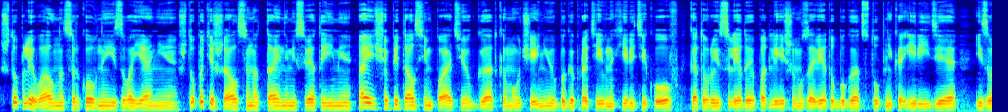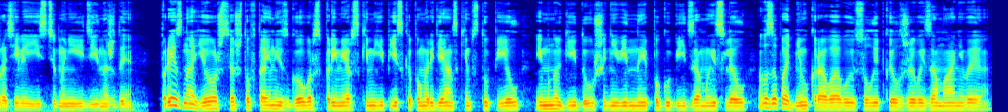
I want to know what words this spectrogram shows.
что плевал на церковные изваяния, что потешался над тайными святыми, а еще питал симпатию к гадкому учению богопротивных еретиков, которые, следуя по подлейшему завету богоотступника Иридия извратили истину не единожды. Признаешься, что в тайный сговор с примерским епископом Ридианским вступил и многие души невинные погубить замыслил, в западню кровавую с улыбкой лживой заманивая.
